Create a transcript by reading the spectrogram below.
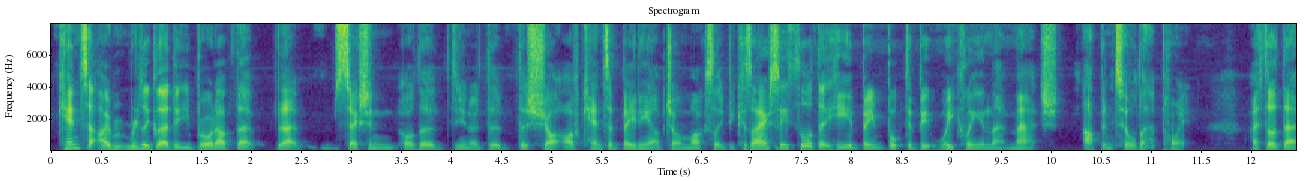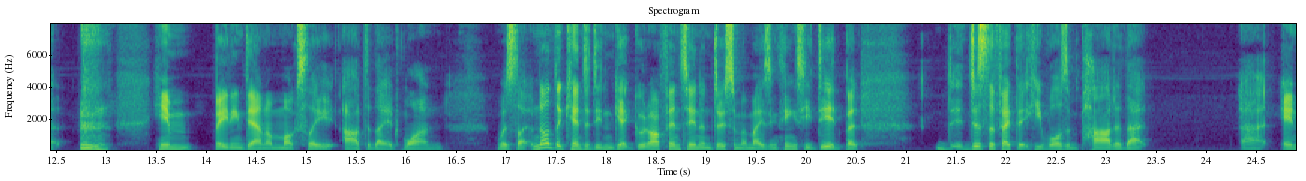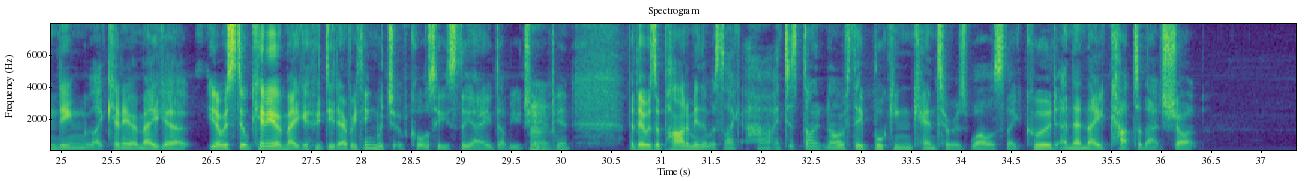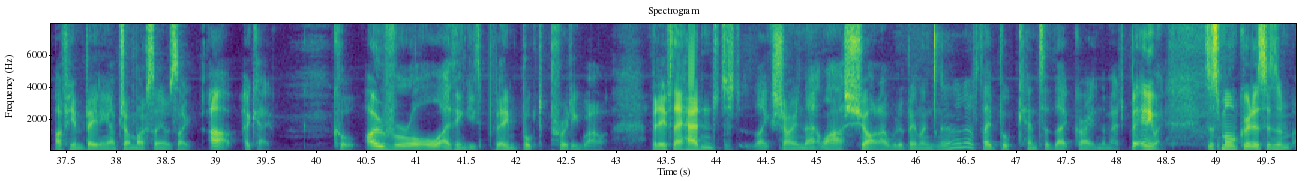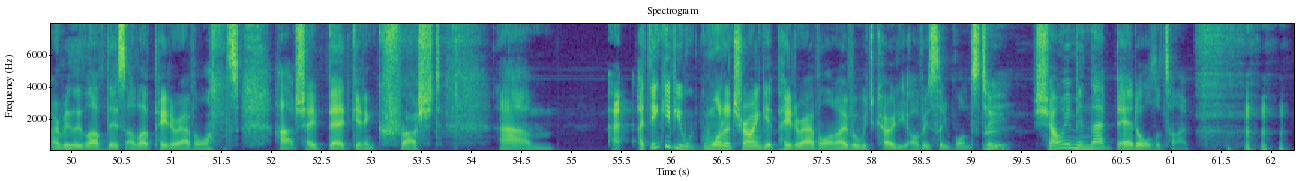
Kenta, I'm really glad that you brought up that that section or the you know the the shot of Kenta beating up Jon Moxley because I actually thought that he had been booked a bit weakly in that match up until that point. I thought that him beating down on Moxley after they had won was like not that Kenta didn't get good offense in and do some amazing things. He did, but just the fact that he wasn't part of that uh, ending like Kenny Omega. You know, it's still Kenny Omega who did everything, which of course he's the AEW hmm. champion. But there was a part of me that was like, oh, I just don't know if they're booking Kenta as well as they could. And then they cut to that shot of him beating up Jon Moxley. I was like, oh, okay, cool. Overall, I think he's been booked pretty well. But if they hadn't just like shown that last shot, I would have been like, I don't know if they booked Kenta that great in the match. But anyway, it's a small criticism. I really love this. I love Peter Avalon's heart shaped bed getting crushed. Um, I, I think if you want to try and get Peter Avalon over, which Cody obviously wants to, show him in that bed all the time.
